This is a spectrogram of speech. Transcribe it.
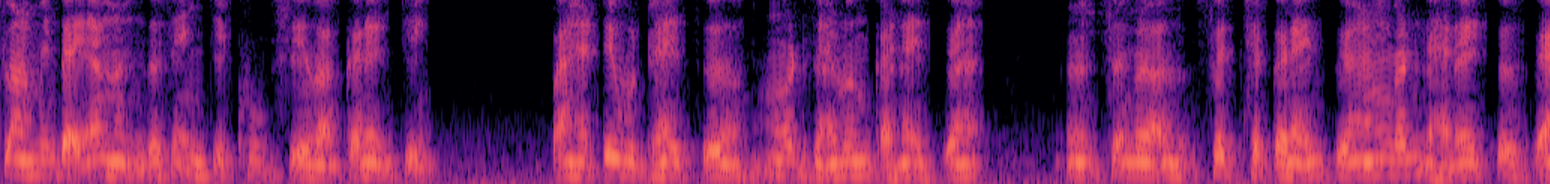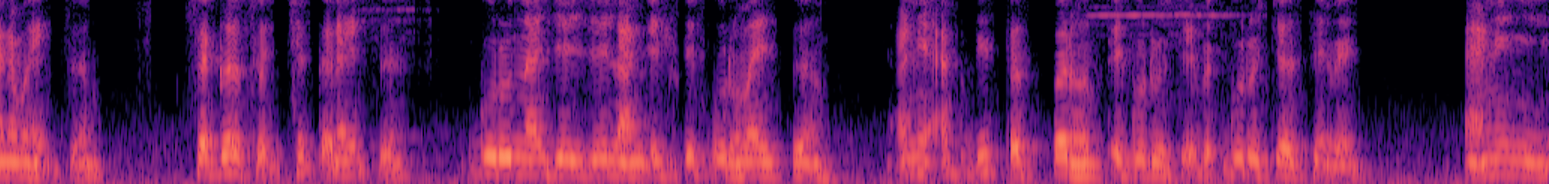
स्वामी दयानंद त्यांची खूप सेवा करायची. पहाटे उठायचं मोठ झाडून काढायचं सगळं स्वच्छ करायचं अंगण झाडायचं सारवायचं सगळं स्वच्छ करायचं. गुरुंना जे जे लागेल ते पुरवायचं. आणि अगदी तत्पर होते गुरुसेवे गुरुच्या सेवेत. आणि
